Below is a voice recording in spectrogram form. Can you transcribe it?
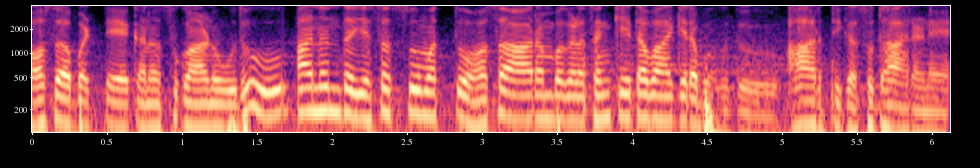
ಹೊಸ ಬಟ್ಟೆಯ ಕನಸು ಕಾಣುವುದು ಆನಂದ, ಯಶಸ್ಸು ಮತ್ತು ಹೊಸ ಆರಂಭಗಳ ಸಂಕೇತವಾಗಿರಬಹುದು. ಆರ್ಥಿಕ ಸುಧಾರಣೆ.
